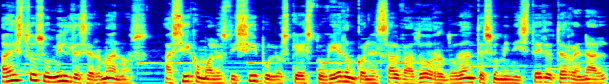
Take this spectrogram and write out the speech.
A estos humildes hermanos, así como a los discípulos que estuvieron con el Salvador durante su ministerio terrenal,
